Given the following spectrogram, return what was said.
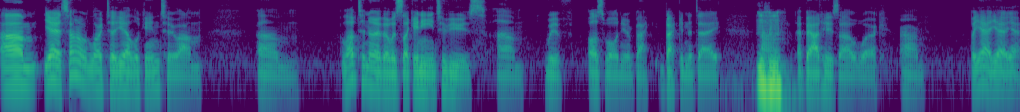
Um, yeah, it's something I would like to yeah look into. Um, um, love to know if there was like any interviews um, with Oswald, you know, back back in the day, um, Mm-hmm. about his uh, work. Um, but yeah, yeah, yeah.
